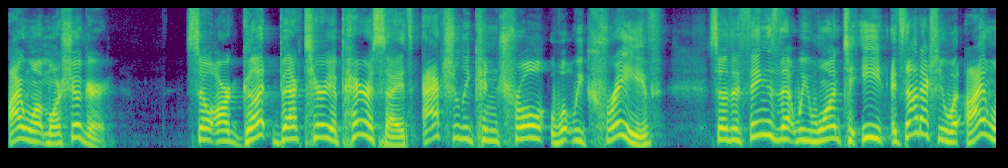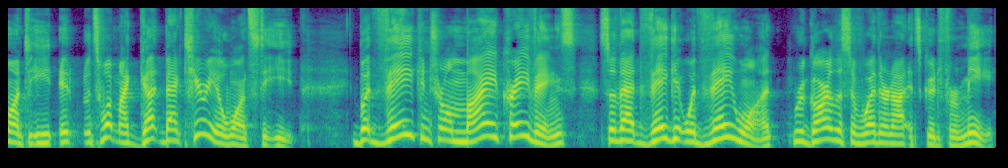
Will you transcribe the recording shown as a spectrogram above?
I want more sugar. So our gut bacteria parasites actually control what we crave. So the things that we want to eat, it's not actually what I want to eat, it, it's what my gut bacteria wants to eat but they control my cravings so that they get what they want, regardless of whether or not it's good for me.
